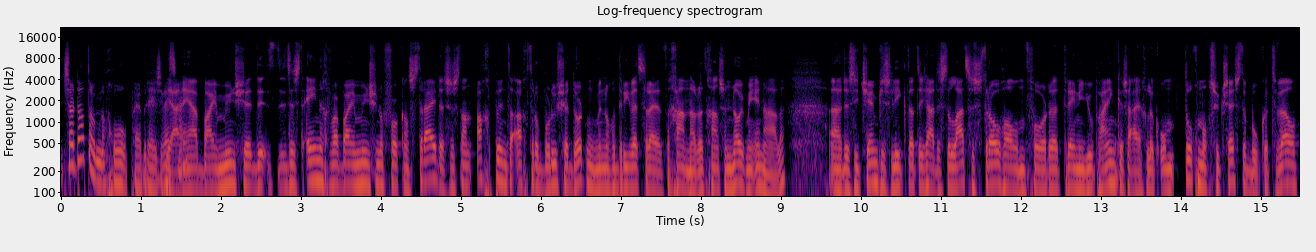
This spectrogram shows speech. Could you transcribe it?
Zou dat ook nog geholpen hebben, deze wedstrijd? Ja, nou ja Bayern München, dit, dit, is het enige waar Bayern München nog voor kan strijden. Ze staan acht punten achter op Borussia Dortmund met nog drie wedstrijden te gaan. Nou, dat gaan ze nooit meer inhalen. dus die Champions League, dat is, ja, dat is de laatste strohalm voor uh, trainer Joep Heinkes eigenlijk... om toch nog succes te boeken. Terwijl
